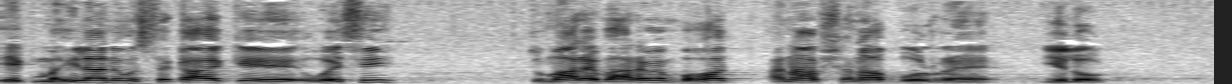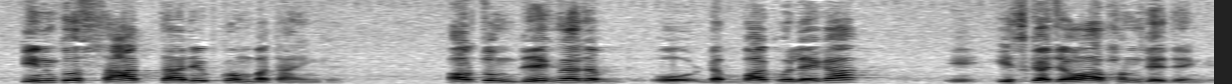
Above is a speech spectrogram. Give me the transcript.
एक महिला ने मुझसे कहा कि, वैसी, तुम्हारे बारे में बहुत अनाप शनाप बोल रहे हैं ये लोग। इनको सात तारीख को हम बताएँगे। और तुम देखना जब वो डब्बा खुलेगा इसका जवाब हम दे देंगे।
